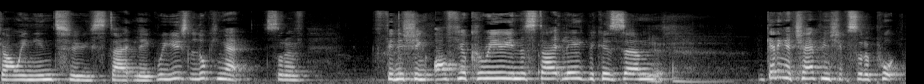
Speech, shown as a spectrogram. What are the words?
going into state league? Were you looking at sort of finishing off your career in the state league because um, getting a championship sort of put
